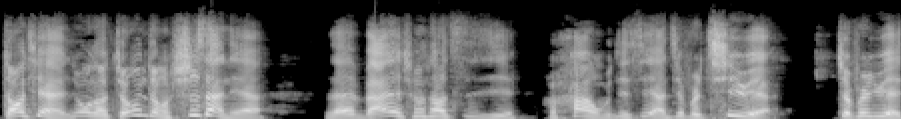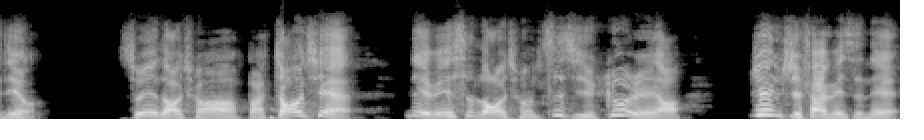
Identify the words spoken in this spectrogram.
张骞用了整整十三年来完成他自己和汉武帝之间这份契约、这份约定。所以老陈啊，把张骞列为是老陈自己个人啊认知范围之内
